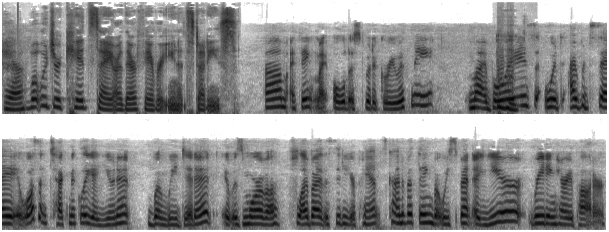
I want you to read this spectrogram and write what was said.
Yeah. What would your kids say are their favorite unit studies? Um, I think my oldest would agree with me. My mm-hmm. boys mm-hmm. would, I would say it wasn't technically a unit when we did it. It was more of a fly by the seat of your pants kind of a thing, but we spent a year reading Harry Potter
